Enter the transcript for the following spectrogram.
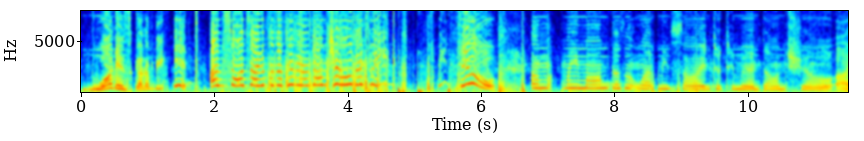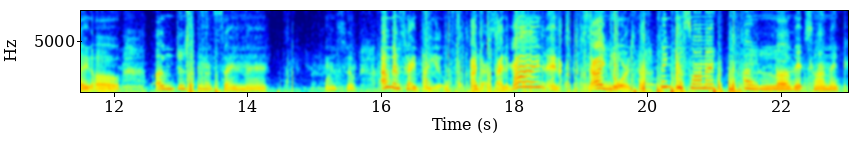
What is gonna be it? I'm so excited for the Timmy and Tom show next week! Me too! Um, my mom doesn't let me sign to Timmy and Don show. I, uh, I'm just gonna sign it myself. I'm gonna sign for you. I gotta sign in mine, and I gotta sign yours. Thank you, Sonic. I love it, Sonic.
